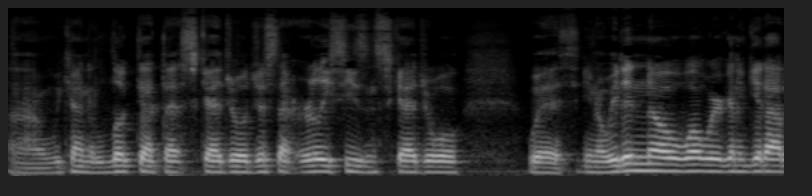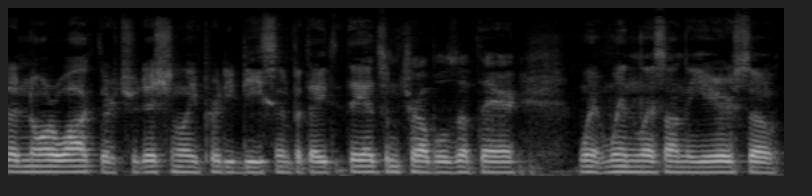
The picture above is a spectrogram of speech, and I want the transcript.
Uh, we kind of looked at that schedule, just that early season schedule. With you know, we didn't know what we were going to get out of Norwalk. They're traditionally pretty decent, but they they had some troubles up there. Went winless on the year, so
